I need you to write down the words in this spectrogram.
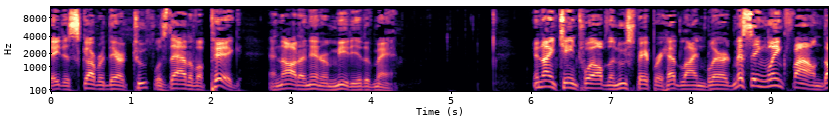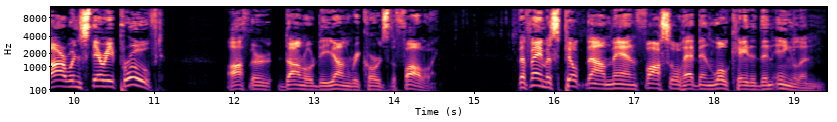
they discovered their tooth was that of a pig and not an intermediate of man. In 1912, the newspaper headline blared, Missing Link Found, Darwin's Theory Proved. Author Donald DeYoung records the following The famous Piltdown Man fossil had been located in England.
